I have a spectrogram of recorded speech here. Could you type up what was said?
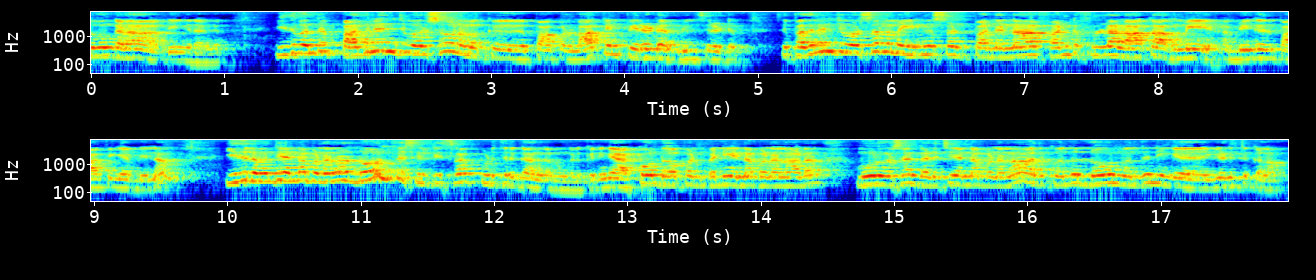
துவங்கலாம் அப்படிங்கிறாங்க. இது வந்து பதினஞ்சு வருஷம் நமக்கு பார்க்கணும். லாக் இன் பீரியட் அப்படின்னு சொல்லிட்டு. ஸோ பதினஞ்சு வருஷம் நம்ம இன்வெஸ்ட்மெண்ட் பண்ணுனா ஃபண்ட் ஃபுல்லாக லாக் ஆகுமே அப்படிங்கிறது பார்த்தீங்க அப்படின்னா இதில் வந்து என்ன பண்ணலாம்? லோன் ஃபெசிலிட்டிஸ்லாம் கொடுத்துருக்காங்க உங்களுக்கு. நீங்கள் அக்கௌண்ட் ஓப்பன் பண்ணி என்ன பண்ணலாம்னா மூணு வருஷம் கழிச்சு என்ன பண்ணலாம்? அதுக்கு வந்து லோன் வந்து நீங்கள் எடுத்துக்கலாம்.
